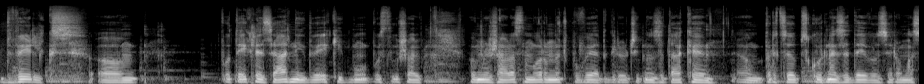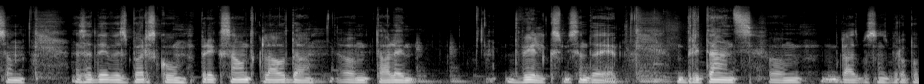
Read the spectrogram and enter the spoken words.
Dvelks. Um, po teh le zadnjih dveh, ki bomo poslušali, vam nažalost ne morem nič povedati. Gre očitno za take um, precej obskurne zadeve, oziroma sem zadeve zbrskal prek SoundClouda. Um, Dvelks, mislim, da je Britanc, um, glasbo sem zbral pa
